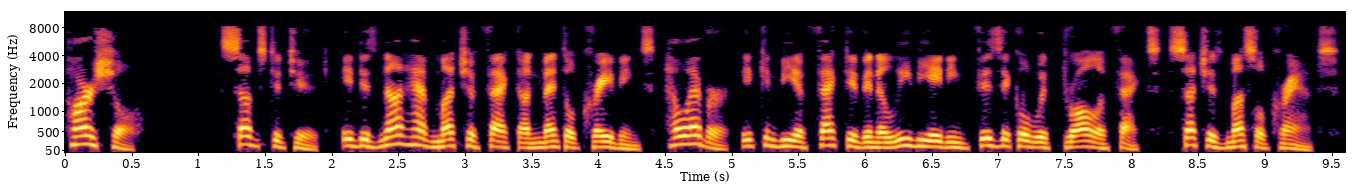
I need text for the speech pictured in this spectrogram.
partial Substitute. It does not have much effect on mental cravings, however, it can be effective in alleviating physical withdrawal effects, such as muscle cramps.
